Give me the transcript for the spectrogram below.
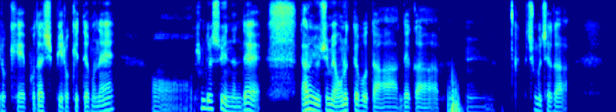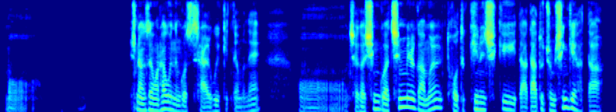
이렇게 보다시피 이렇기 때문에 어 힘들 수 있는데 나는 요즘에 어느 때보다 내가" 음 그 친구 제가 뭐 신앙생활을 하고 있는 것을 잘 알고 있기 때문에 어 제가 신과 친밀감을 더 느끼는 시기이다. 나도 좀 신기하다.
